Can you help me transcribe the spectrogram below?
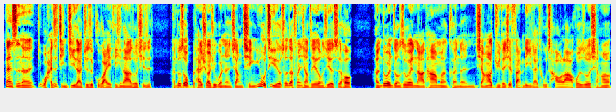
但是呢，我还是谨记的，就是古白也提醒大家说，其实很多时候不太需要去文人相轻，因为我自己有时候在分享这些东西的时候。很多人总是会拿他们可能想要举的一些反例来吐槽啦，或者说想要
